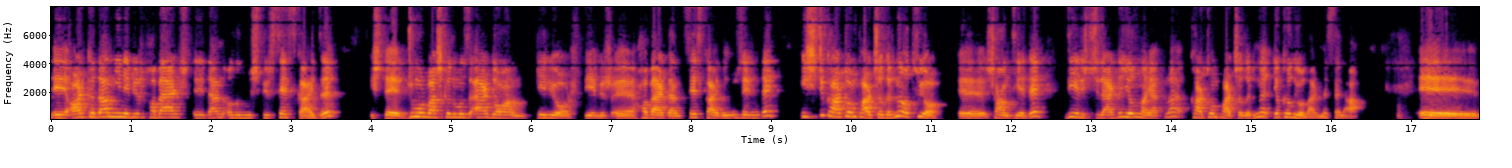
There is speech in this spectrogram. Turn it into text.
E, arkadan yine bir haberden alınmış bir ses kaydı. İşte Cumhurbaşkanımız Erdoğan geliyor diye bir e, haberden ses kaydının üzerinde işçi karton parçalarını atıyor e, şantiyede. Diğer işçiler de yalın ayakla karton parçalarını yakalıyorlar mesela. E,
